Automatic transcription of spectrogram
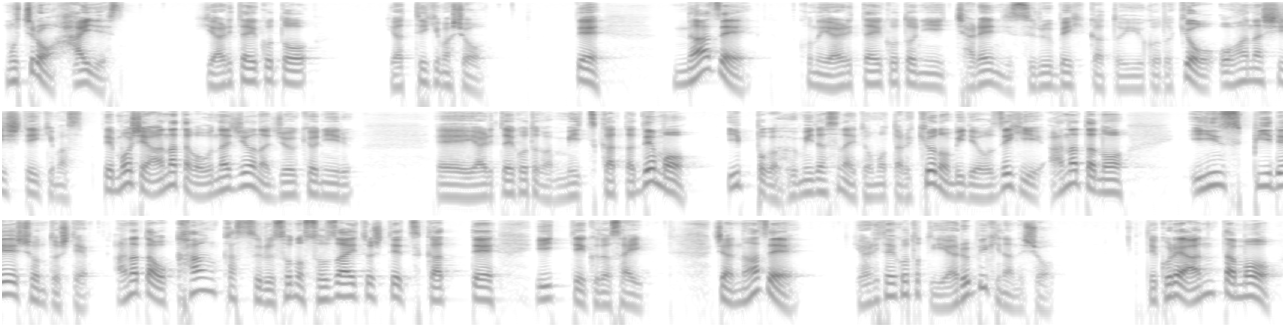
もちろんはいです。やりたいことやっていきましょう。で、なぜこのやりたいことにチャレンジするべきかということ、今日お話ししていきます。で、もしあなたが同じような状況にいる、えー、やりたいことが見つかった、でも一歩が踏み出せないと思ったら、今日のビデオをぜひあなたのインスピレーションとして、あなたを感化するその素材として使っていってください。じゃあなぜやりたいことってやるべきなんでしょうで、これあなたも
